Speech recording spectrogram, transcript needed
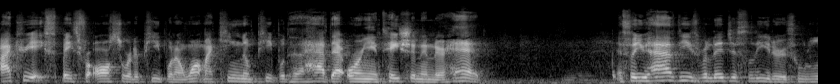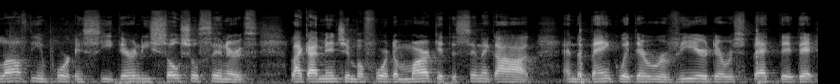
I create space for all sort of people, and I want my kingdom people to have that orientation in their head. And so you have these religious leaders who love the important seat. They're in these social centers, like I mentioned before, the market, the synagogue, and the banquet. They're revered, they're respected. They,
